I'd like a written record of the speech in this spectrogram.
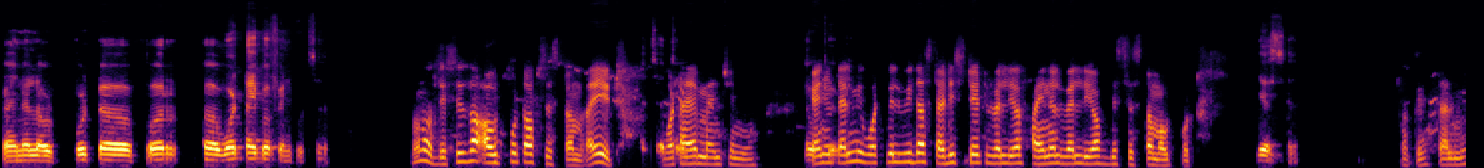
Final output uh, for uh, what type of input, sir? No, no, this is the output of system, right? What I have mentioned you. Can you tell me what will be the steady state value or final value of this system output? Yes, sir. Okay, tell me.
